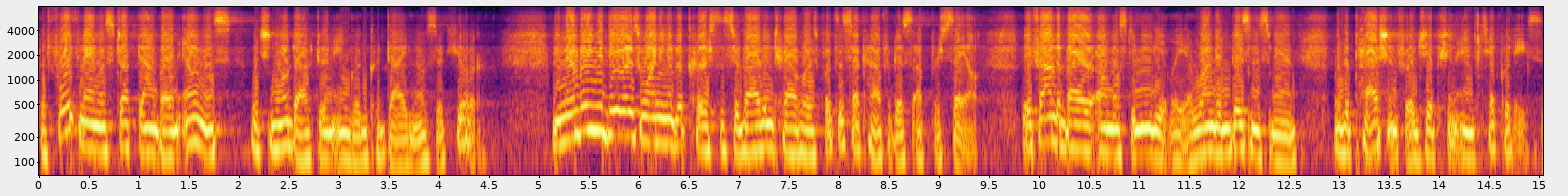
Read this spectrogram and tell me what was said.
The fourth man was struck down by an illness which no doctor in England could diagnose or cure. Remembering the dealer's warning of a curse, the surviving travelers put the sarcophagus up for sale. They found a buyer almost immediately, a London businessman with a passion for Egyptian antiquities.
